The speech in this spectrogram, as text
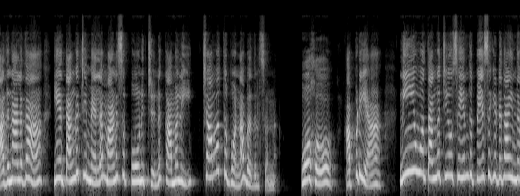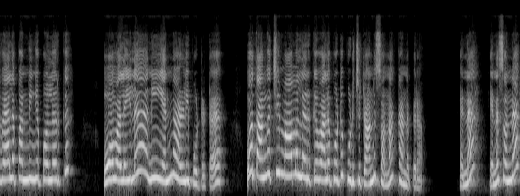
அதனாலதான் என் தங்கச்சி மேல மனசு போணுச்சுன்னு கமலி சமத்து போனா பதில் சொன்னான் ஓஹோ அப்படியா? நீயும் உன் தங்கச்சியும் சேர்ந்து பேசிக்கிட்டு தான் இந்த வேலை பண்ணீங்க போல இருக்கு. உன் வலையில நீ என்ன அள்ளி போட்டுட்ட? உன் தங்கச்சி மாமல்ல இருக்க வலை போட்டு புடிச்சிட்டான்னு சொன்னா கண்ணப்பிறான் என்ன? என்ன சொன்ன?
